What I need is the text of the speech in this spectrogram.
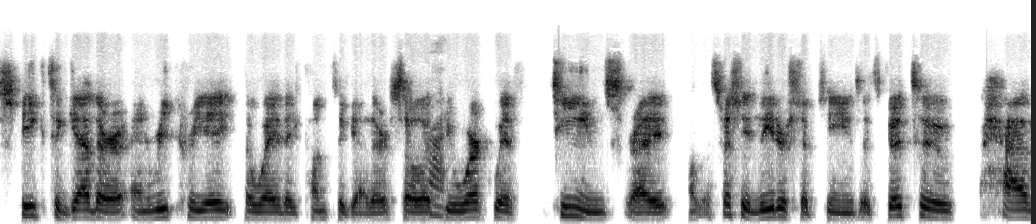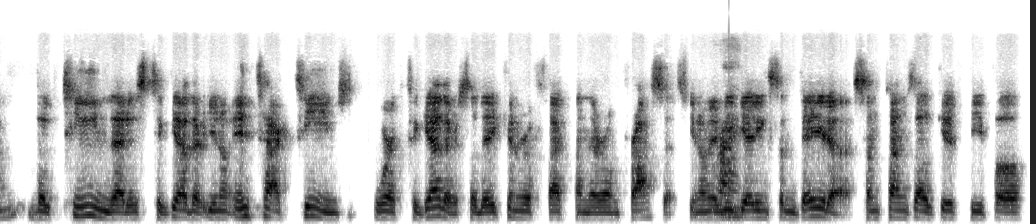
speak together and recreate the way they come together. So if right. you work with teams, right, especially leadership teams, it's good to have the team that is together, you know, intact teams work together so they can reflect on their own process. You know, maybe right. getting some data. Sometimes I'll give people,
